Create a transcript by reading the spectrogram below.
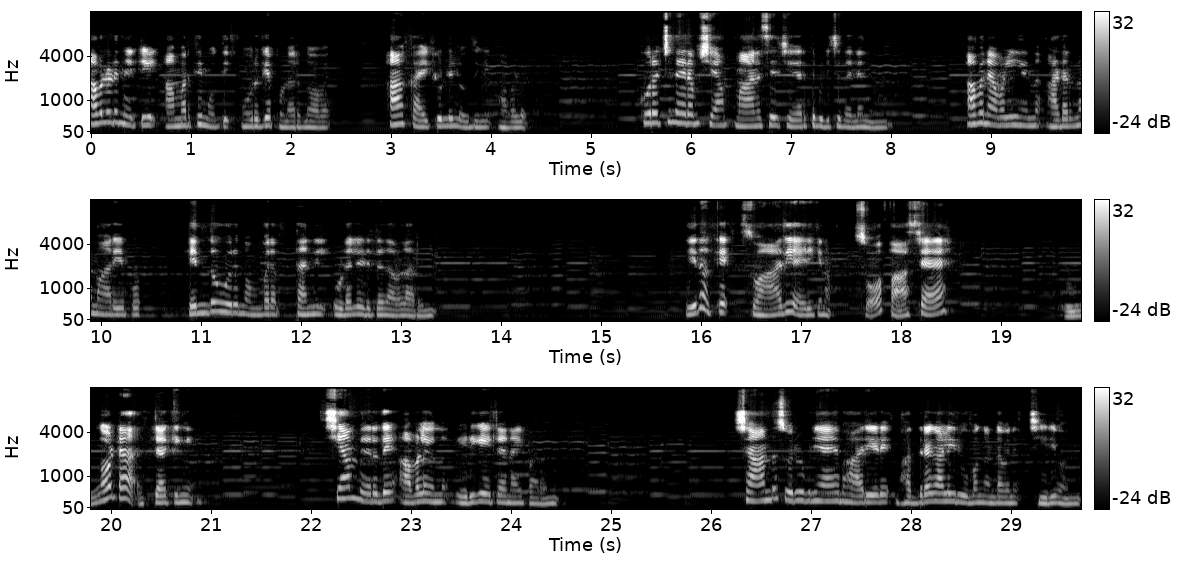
അവളുടെ നെറ്റിയിൽ അമർത്തി മുത്തി മുറുകെ പുണർന്നു അവൻ. ആ കൈക്കുള്ളിൽ ഒതുങ്ങി അവളും. കുറച്ചുനേരം ശ്യാം മാനസയെ ചേർത്ത് പിടിച്ചു തന്നെ നിന്നു. അവൻ അവളിൽ നിന്ന് അടർന്നു മാറിയപ്പോൾ എന്തോ ഒരു നൊമ്പരം തന്നിൽ ഉടലെടുത്തത് അവൾ അറിഞ്ഞു. ഇതൊക്കെ സ്വാതിയായിരിക്കണം സോ ഫാസ്റ്റേ ഇങ്ങോട്ടാ അറ്റാക്കിങ് ശ്യാം വെറുതെ അവളെ ഒന്ന് എരികേറ്റാനായി പറഞ്ഞു. ശാന്തസ്വരൂപിണിയായ ഭാര്യയുടെ ഭദ്രകാളി രൂപം കണ്ടവന് ചിരി വന്നു.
